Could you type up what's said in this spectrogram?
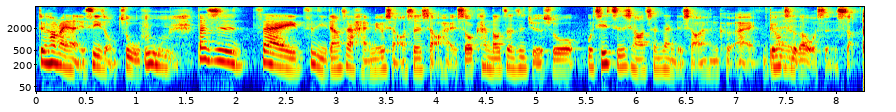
对他们来讲也是一种祝福。但是在自己当下还没有想要生小孩的时候，看到真的是觉得说我其实只是想要称赞你的小孩很可爱，你不要扯到我身上。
